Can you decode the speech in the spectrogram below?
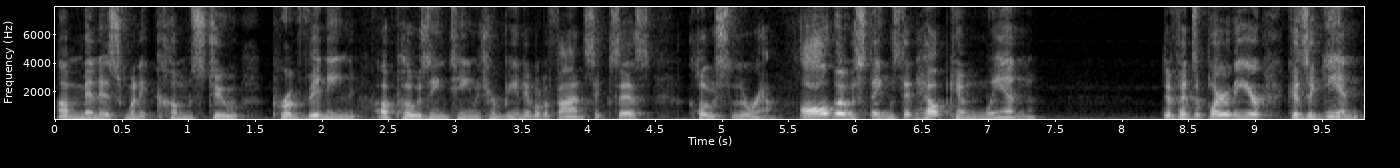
a menace when it comes to preventing opposing teams from being able to find success close to the rim. All those things that helped him win Defensive Player of the Year. Because again,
